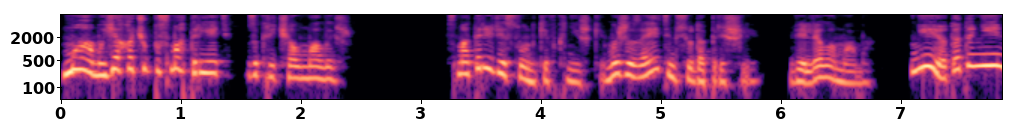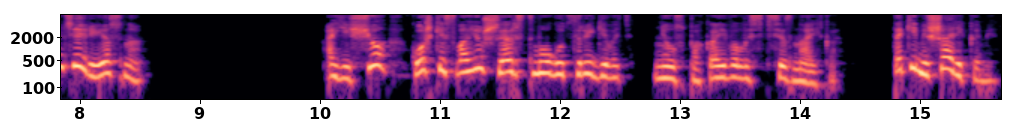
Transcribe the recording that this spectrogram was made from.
«Мама, я хочу посмотреть!» — закричал малыш. «Смотри рисунки в книжке, мы же за этим сюда пришли», — велела мама. «Нет, это неинтересно». «А еще кошки свою шерсть могут срыгивать», — не успокаивалась всезнайка. «Такими шариками.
